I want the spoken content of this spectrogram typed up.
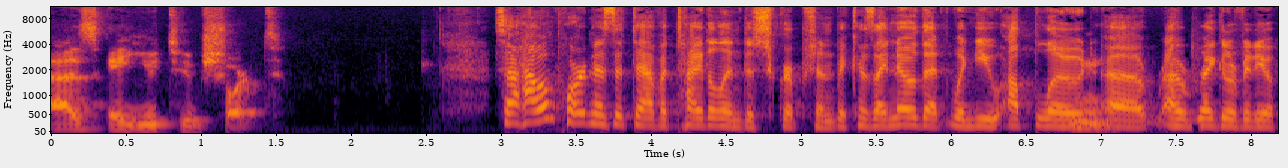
as a YouTube short. So, how important is it to have a title and description? Because I know that when you upload mm. a, a, regular video,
